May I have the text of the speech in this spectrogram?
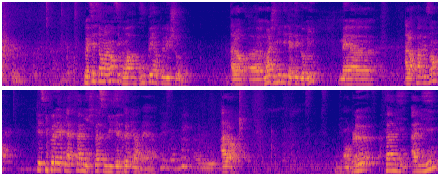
ce qu'on va essayer de faire maintenant, c'est qu'on va regrouper un peu les choses. Alors, euh, moi j'ai mis des catégories, mais euh, alors par exemple, qu'est-ce qui peut aller avec la famille? Je sais pas si vous le lisez très bien, mais. euh, alors, en bleu, famille, amis.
